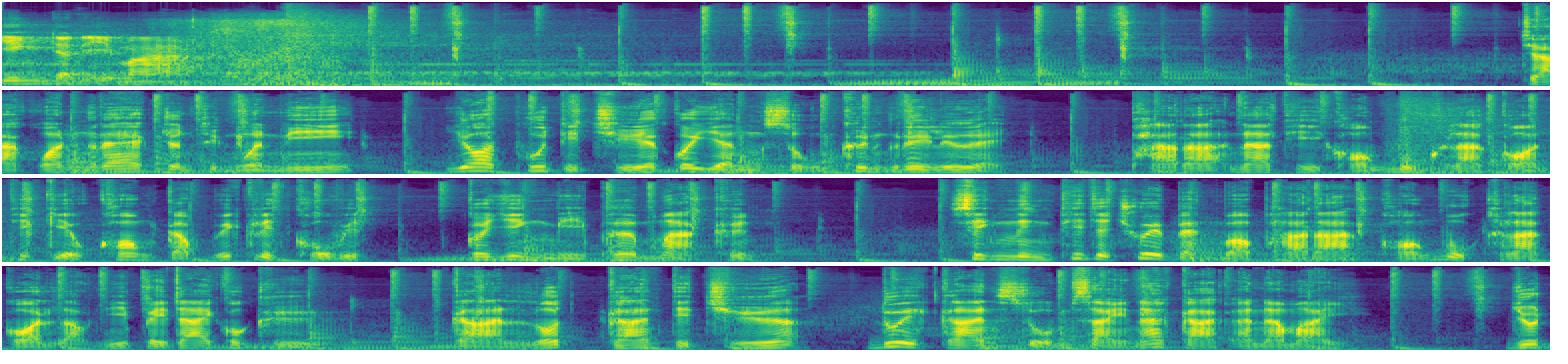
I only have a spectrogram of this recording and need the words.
ยิ่งจะดีมาก จากวันแรกจนถึงวันนี้ ยอดผู้ติดเชื้อก็ยังสูงขึ้นเรื่อยๆ ภาระหน้าที่ของบุคลากรที่เกี่ยวข้องกับวิกฤตโควิด ก็ยิ่งมีเพิ่มมากขึ้น สิ่งหนึ่งที่จะช่วยแบ่งเบาภาระของบุคลากรเหล่านี้ไปได้ก็คือ การลดการติดเชื้อด้วยการสวมใส่หน้ากากอนามัย หยุด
